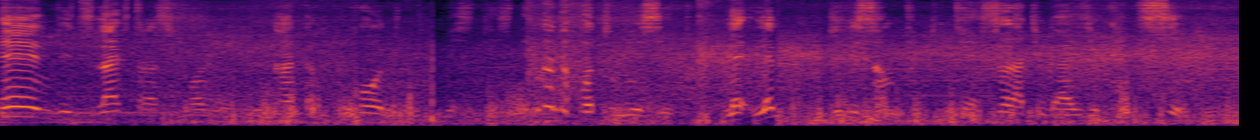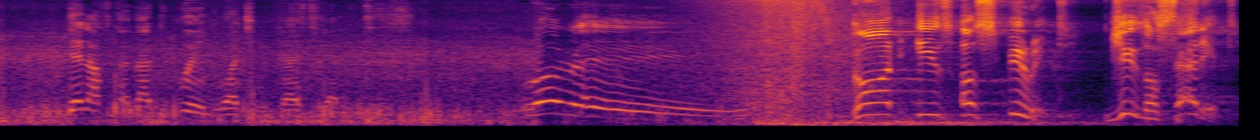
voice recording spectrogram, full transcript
and it's life transforming. You can't afford to miss this. To miss it. Let, let me give you something to tell so that you guys you can see. Then after that, go and watch in Christ Realities. Glory! God is a spirit. Jesus said it.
